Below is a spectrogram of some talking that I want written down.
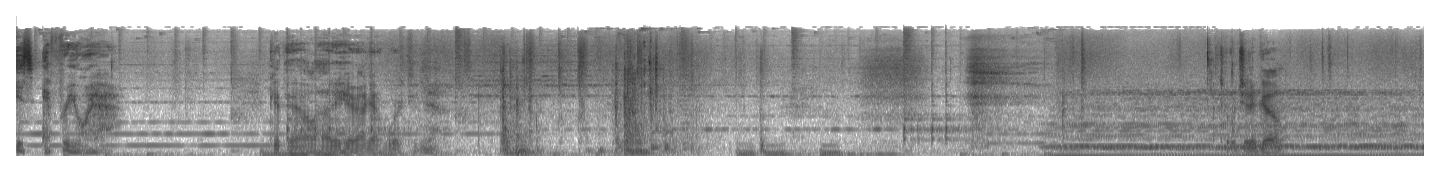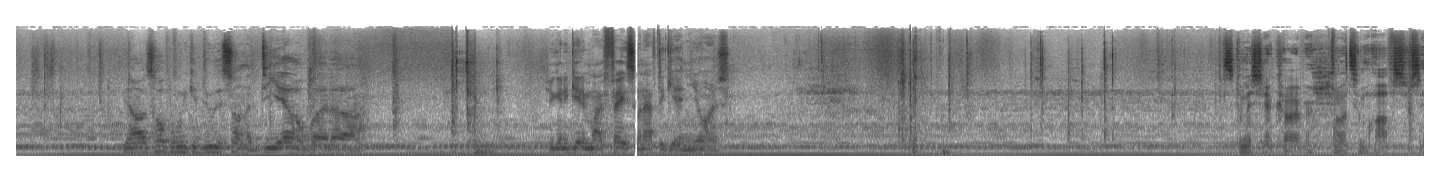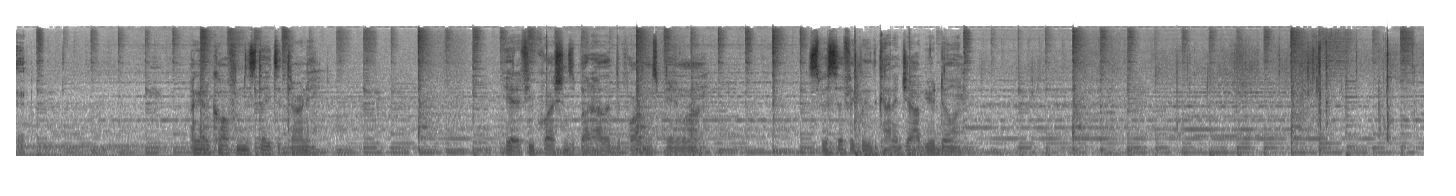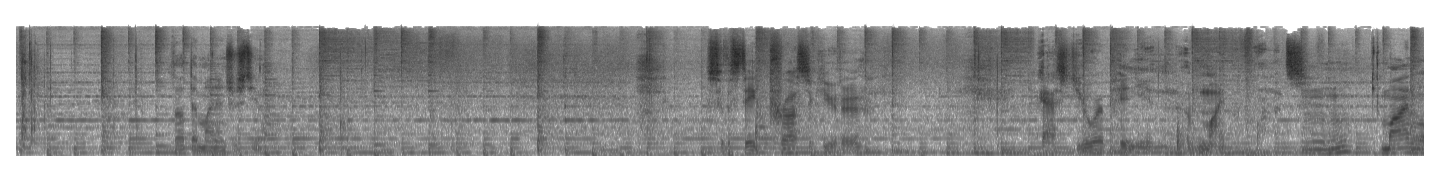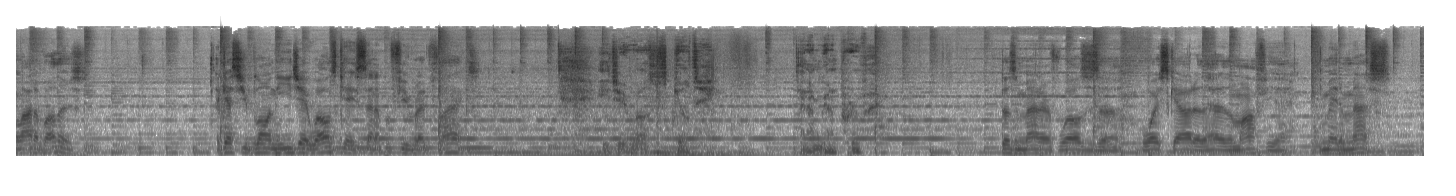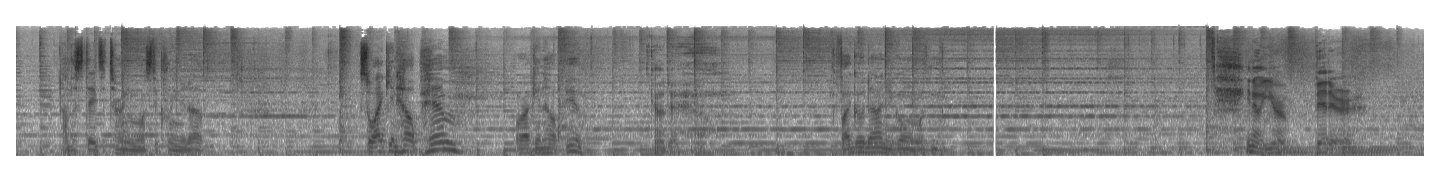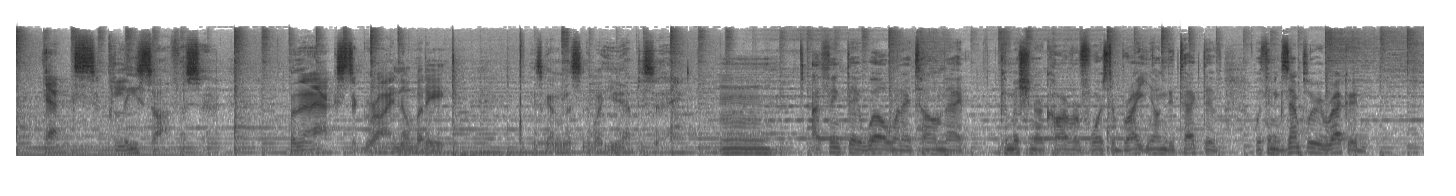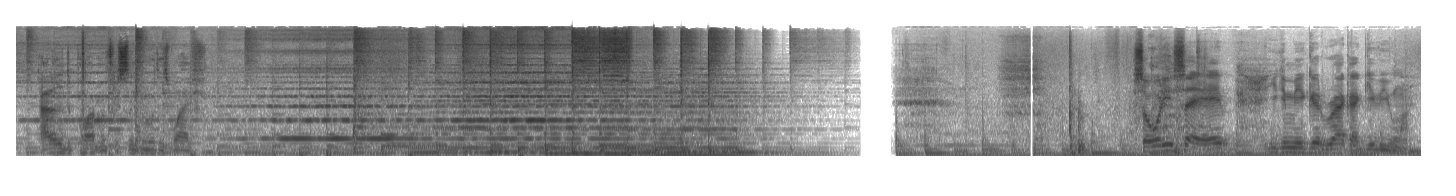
is everywhere. Get the hell out of here. I got work to do. You to go. You know, I was hoping we could do this on the DL, but uh, if you're gonna get in my face, I'm gonna have to get in yours. It's Commissioner Carver. I want some officers in. I got a call from the state's attorney. He had a few questions about how the department's being run, specifically the kind of job you're doing. Thought that might interest you. So the state prosecutor asked your opinion of my performance. Mm-hmm. Mine and a lot of others. I guess you blowing the E.J. Wells case sent up a few red flags. E.J. Wells is guilty, and I'm gonna prove it. Doesn't matter if Wells is a Boy Scout or the head of the mafia. He made a mess. Now the state's attorney wants to clean it up. So I can help him, or I can help you. Go to hell. If I go down, you're going with me. You know, you're a bitter ex police officer with an axe to grind. Nobody is going to listen to what you have to say. Mm, I think they will when I tell them that Commissioner Carver forced a bright young detective with an exemplary record out of the department for sleeping with his wife. So what do you say, Abe? You give me a good rec, I give you one.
